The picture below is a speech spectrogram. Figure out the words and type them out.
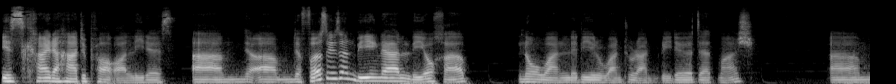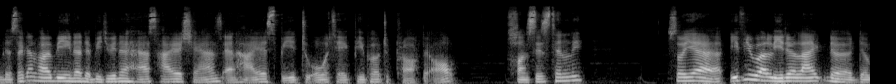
it's kind of hard to proc on leaders. Um, um, the first reason being that Leo Cup no one really want to run reader that much. Um, the second part being that the betweener has higher chance and higher speed to overtake people to proc the ult consistently. So yeah, if you are leader like the, the,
